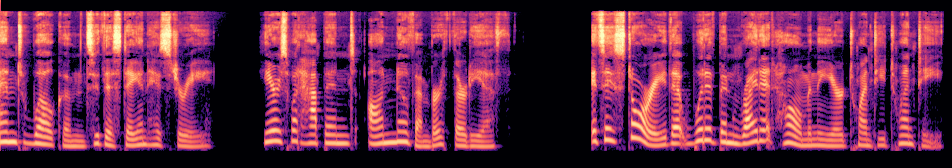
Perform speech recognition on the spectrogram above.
and welcome to This Day in History. Here's what happened on November 30th. It's a story that would have been right at home in the year 2020.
